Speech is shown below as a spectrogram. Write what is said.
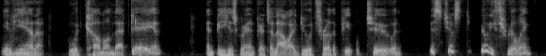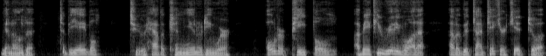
Indiana who would come on that day and, and be his grandparents. And now I do it for other people too. And it's just really thrilling, you know, to, to be able to have a community where older people, I mean, if you really want to have a good time, take your kid to a,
